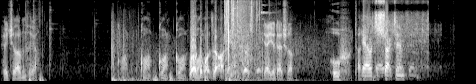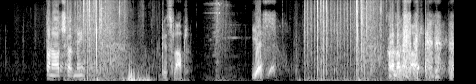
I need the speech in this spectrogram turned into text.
Heard you loud and clear. Go on, go on, go on, go on. Well, go the on. ones that aren't usually goes to. Yeah, you're dead, shut up. Ooh, daddy. Yeah, I was distracting him. Trying to hard scope me. Get slapped. Yes. Get slapped.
